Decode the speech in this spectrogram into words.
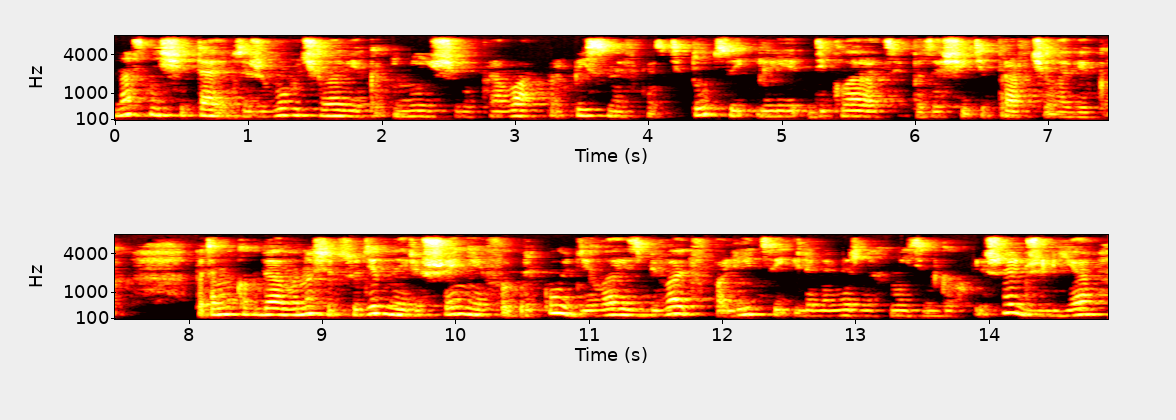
нас не считают за живого человека, имеющего права, прописанные в Конституции или Декларации по защите прав человека. Потому когда выносят судебные решения, фабрикуют дела, избивают в полиции или на мирных митингах, лишают жилья,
